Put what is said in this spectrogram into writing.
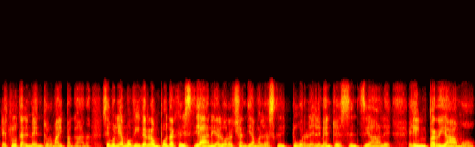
è totalmente ormai pagana. Se vogliamo viverla un po' da cristiani, allora ci andiamo alla scrittura, l'elemento essenziale, e impariamo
